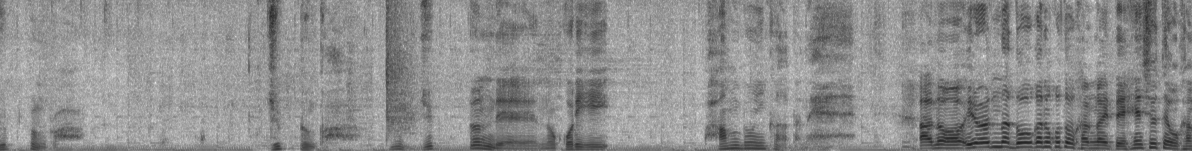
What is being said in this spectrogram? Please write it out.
10分か。10分か。10分で残り半分以下だね。あのいろんな動画のことを考えて編集点を考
